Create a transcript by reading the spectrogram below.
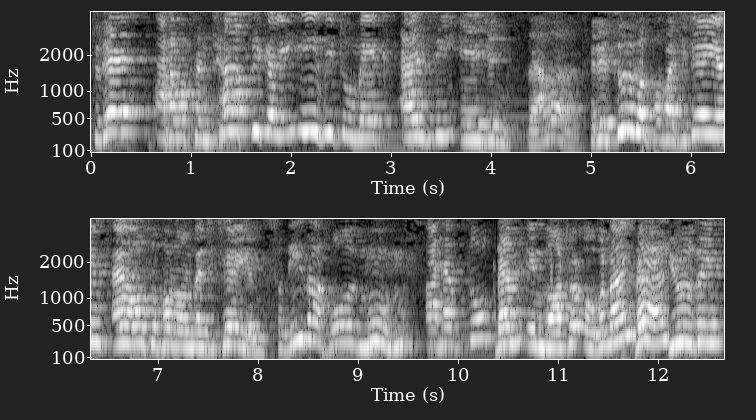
Today, I have a fantastically easy to make anti-aging salad. It is suitable for vegetarians and also for non-vegetarians. So these are whole moongs. I have soaked them in water overnight, then using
